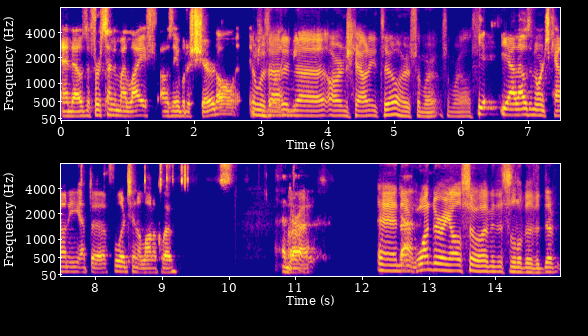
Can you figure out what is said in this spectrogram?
and that was the first time in my life I was able to share it all. And, and was that in uh, Orange County too, or somewhere somewhere else? Yeah, yeah, that was in Orange County at the Fullerton Alano Club. And, uh, and yeah. I'm wondering also. I mean, this is a little bit of a diff-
